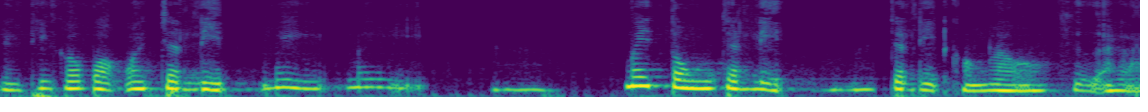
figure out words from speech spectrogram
อย่างที่เขาบอกว่าจริตไม่ไม่ไม่ตรงจริตจริตของเราคืออะไร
